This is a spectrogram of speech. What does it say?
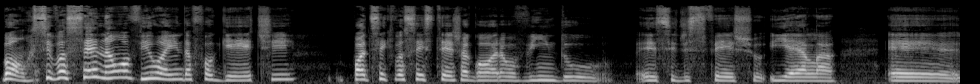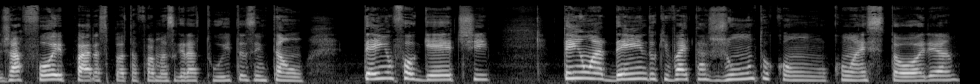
Bom, se você não ouviu ainda Foguete, pode ser que você esteja agora ouvindo esse desfecho e ela é, já foi para as plataformas gratuitas, então tem um foguete, tem um adendo que vai estar tá junto com, com a história.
